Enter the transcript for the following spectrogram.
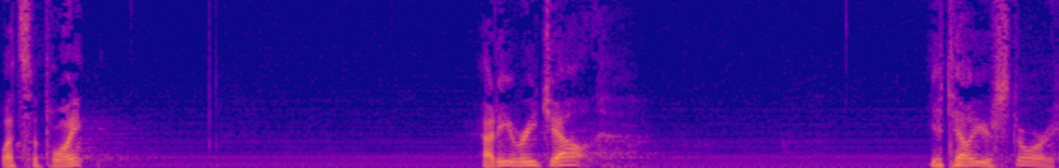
What's the point? How do you reach out? You tell your story.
